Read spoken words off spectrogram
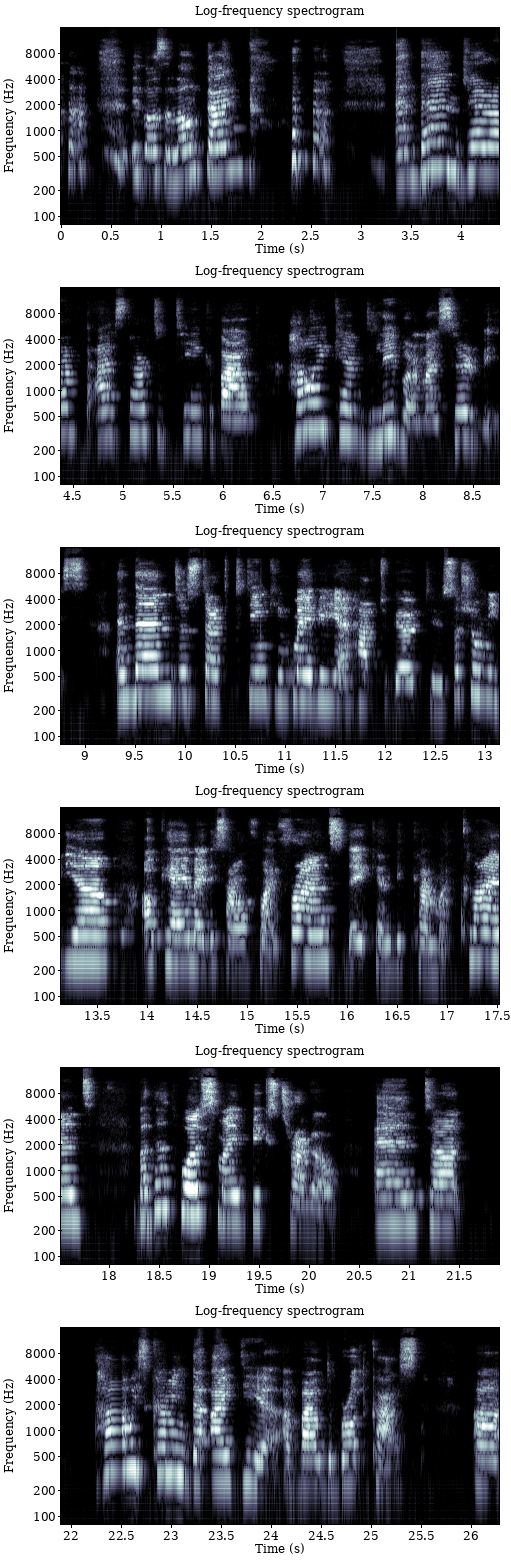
it was a long time. and then Gerard, I started to think about how I can deliver my service and then just start thinking maybe I have to go to social media. Okay, maybe some of my friends they can become my clients, but that was my big struggle. And uh, how is coming the idea about the broadcast? Uh,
